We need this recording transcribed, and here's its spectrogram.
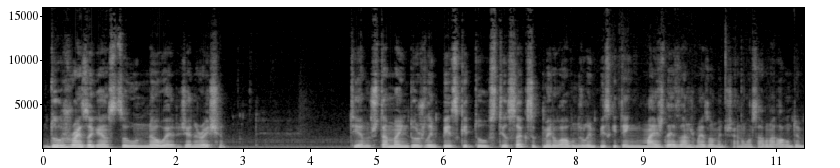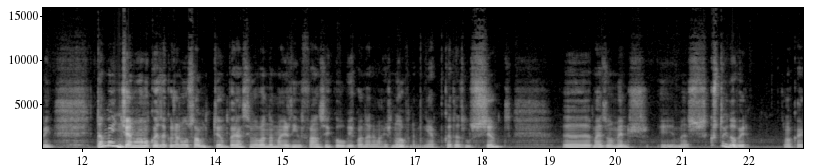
Dos Rise Against o Nowhere Generation. Temos também dos Limp Bizkit o Still Sucks, o primeiro álbum dos Limp Bizkit tem mais de 10 anos, mais ou menos, já não lançavam nada há algum tempinho. Também já não é uma coisa que eu já não ouço há muito tempo, era assim uma banda mais de infância que eu ouvia quando era mais novo, na minha época de adolescente, uh, mais ou menos, e, mas gostei de ouvir. Ok.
